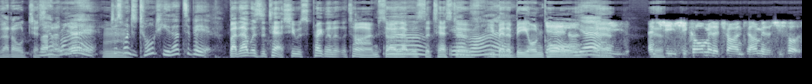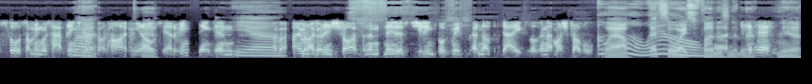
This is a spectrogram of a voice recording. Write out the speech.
that old chestnut. Yeah, right. Just wanted to talk to you. That's a bit. But that was the test. She was pregnant at the time, so that was the test Yeah, of you better be on Yeah, call. no, Yeah. She- and Yeah. she she called me to try and tell me that she thought, thought something was happening. So I got home, you know, Yeah. obviously out of instinct, and I Yeah. got home and I got in strife, and then neither she didn't talk to me for another day because I was in that much trouble. Wow. Oh, That's always wow. fun, isn't it, Matt? Yeah.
